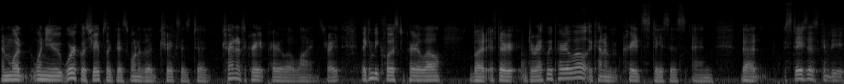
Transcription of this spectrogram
And what when you work with shapes like this, one of the tricks is to try not to create parallel lines, right? They can be close to parallel, but if they're directly parallel, it kind of creates stasis, and that stasis can be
